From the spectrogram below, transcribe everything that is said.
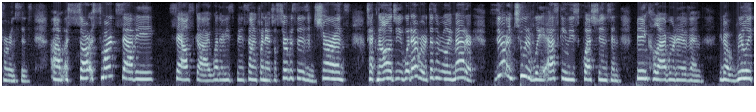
for instance. Um, a, sar- a smart, savvy sales guy, whether he's been selling financial services, insurance, technology, whatever, it doesn't really matter. They're intuitively asking these questions and being collaborative and you know, really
